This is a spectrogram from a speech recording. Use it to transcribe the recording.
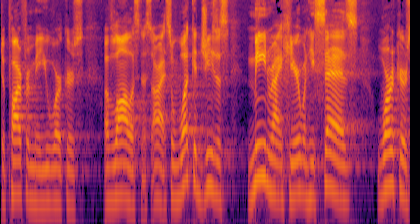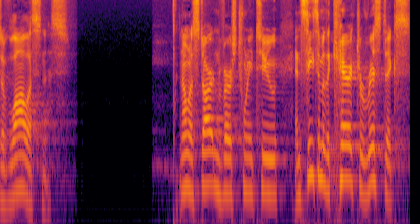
Depart from me, you workers of lawlessness. All right, so what could Jesus mean right here when he says, workers of lawlessness? And I'm going to start in verse 22 and see some of the characteristics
